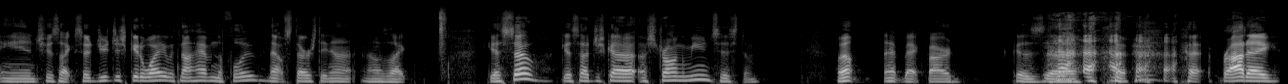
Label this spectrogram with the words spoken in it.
and she was like, "So did you just get away with not having the flu?" And that was Thursday night, and I was like, Guess so. Guess I just got a, a strong immune system. Well, that backfired because uh, Friday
